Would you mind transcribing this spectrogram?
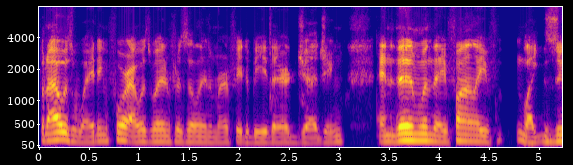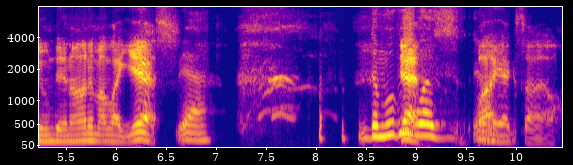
but I was waiting for. it. I was waiting for Cillian Murphy to be there judging, and then when they finally like zoomed in on him, I'm like, yes, Yeah. The movie was yeah, by exile.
